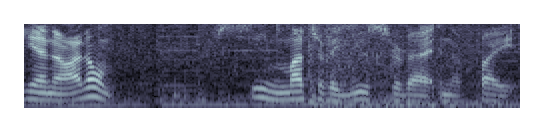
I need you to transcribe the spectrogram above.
Yeah, no, I don't see much of a use for that in a fight.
